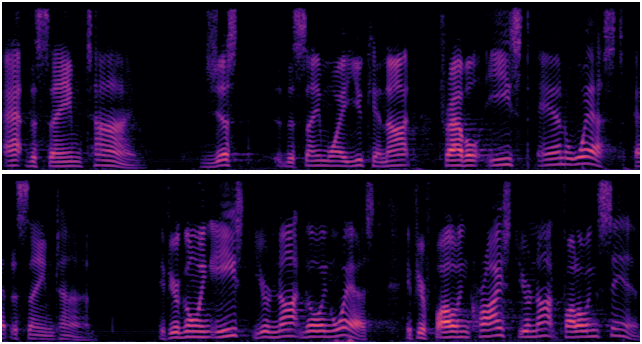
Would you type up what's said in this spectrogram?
at the same time. Just the same way you cannot travel east and west at the same time. If you're going east, you're not going west. If you're following Christ, you're not following sin.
